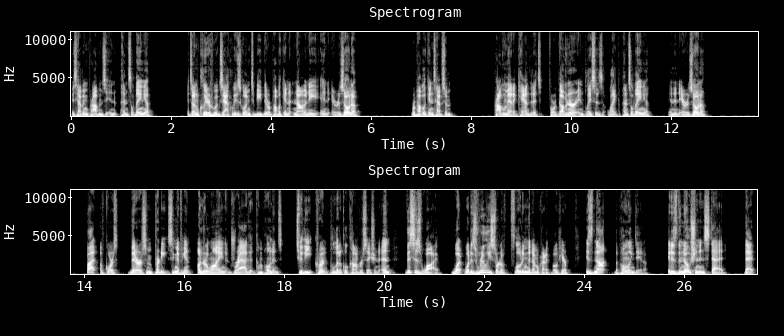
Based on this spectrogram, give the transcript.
is having problems in Pennsylvania. It's unclear who exactly is going to be the Republican nominee in Arizona. Republicans have some problematic candidates for governor in places like Pennsylvania and in Arizona. But of course, there are some pretty significant underlying drag components to the current political conversation. And this is why what, what is really sort of floating the Democratic boat here is not the polling data. It is the notion instead that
